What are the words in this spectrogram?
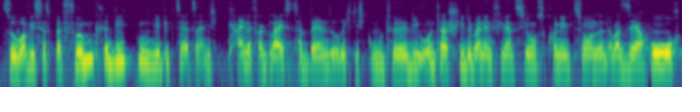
So, aber wie ist das bei Firmenkrediten? Hier gibt es ja jetzt eigentlich keine Vergleichstabellen so richtig gute. Die Unterschiede bei den Finanzierungskonditionen sind aber sehr hoch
